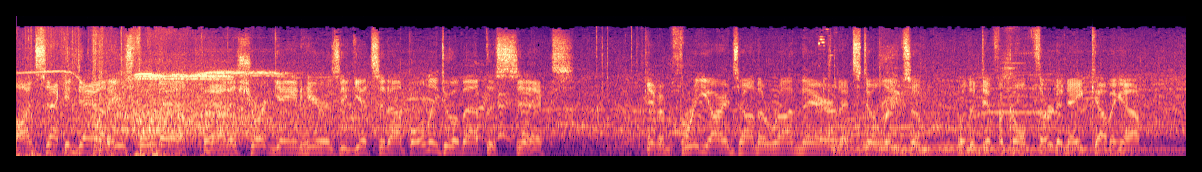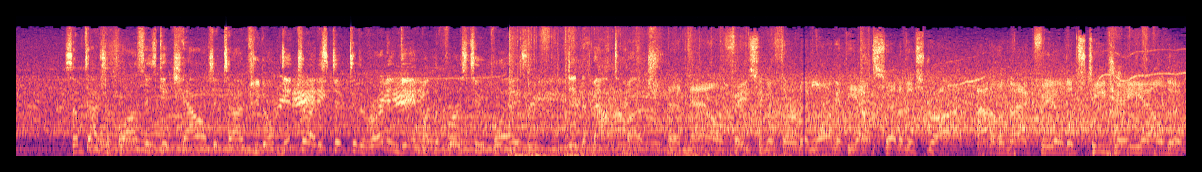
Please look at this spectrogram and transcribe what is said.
On second down, here's Fournette. And a short gain here as he gets it up only to about the six. Give him three yards on the run there. That still leaves him with a difficult third and eight coming up. Sometimes your philosophies get challenged at times you don't. Did try to stick to the running game on the first two plays. Didn't amount to much. And now facing a third and long at the outset of this drive. Out of the backfield, it's T.J. Yeldon.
